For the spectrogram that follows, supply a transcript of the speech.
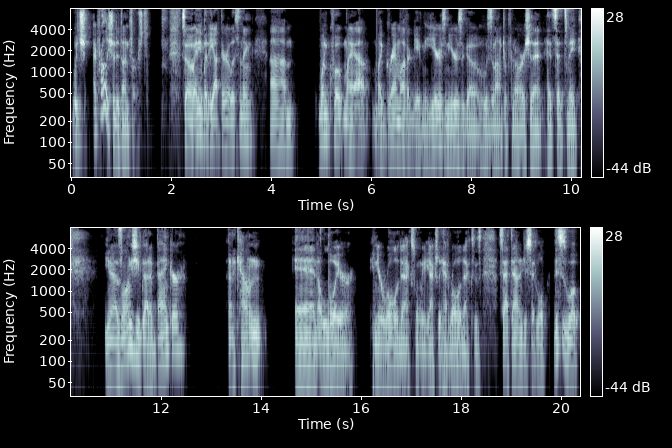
which I probably should have done first. So anybody out there listening, um, one quote my uh, my grandmother gave me years and years ago, who was an entrepreneur, she had, had said to me, you know, as long as you've got a banker, an accountant, and a lawyer in your Rolodex, when we actually had Rolodexes, sat down and just said, well, this is what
